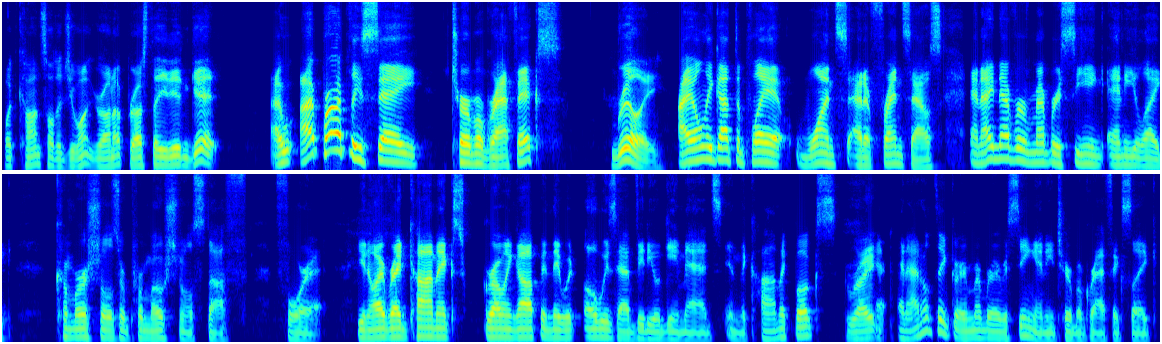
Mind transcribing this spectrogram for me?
what console did you want growing up, Russ, that you didn't get? I I probably say TurboGrafx. Really? I only got to play it once at a friend's house, and I never remember seeing any like commercials or promotional stuff for it you know, I read comics growing up and they would always have video game ads in the comic books. Right. And I don't think I remember ever seeing any TurboGrafx like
